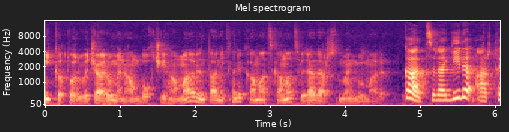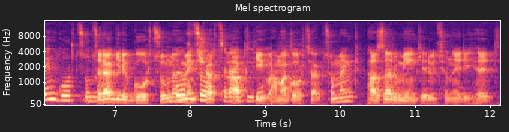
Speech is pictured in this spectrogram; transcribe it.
մի կտոր վճարում են ամբողջի համար, ընտանիքները կամած-կամած վերադարձնում են գումարը կա ծրագիրը արդեն գործում է։ Ծրագիրը գործում է, մենք շատ ակտիվ համագործակցում ենք հազար ու մի ընկերությունների հետ,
